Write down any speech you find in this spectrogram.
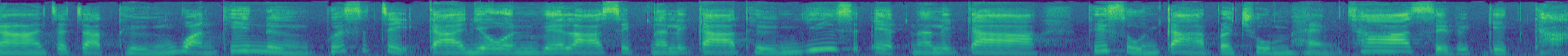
งานจะจัดถึงวันที่ 1 พฤศจิกายน เวลา 10 นาฬิกาถึง 21 นาฬิกาที่ศูนย์การประชุมแห่งชาติสิริกิติ์ค่ะ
